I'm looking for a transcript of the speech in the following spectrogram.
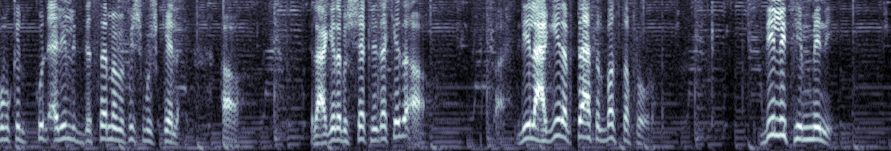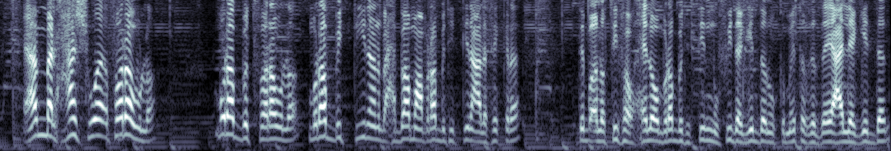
ممكن تكون قليل الدسامة مفيش مشكلة. آه. العجينة بالشكل ده كده؟ آه. دي العجينة بتاعت الباستا فلورا. دي اللي تهمني. أما الحشوة فراولة. مربى فراولة مربى التين أنا بحبها مع مربى التين على فكرة. تبقى لطيفة وحلوة ومربى التين مفيدة جدا وقيمتها الغذائية عالية جدا.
